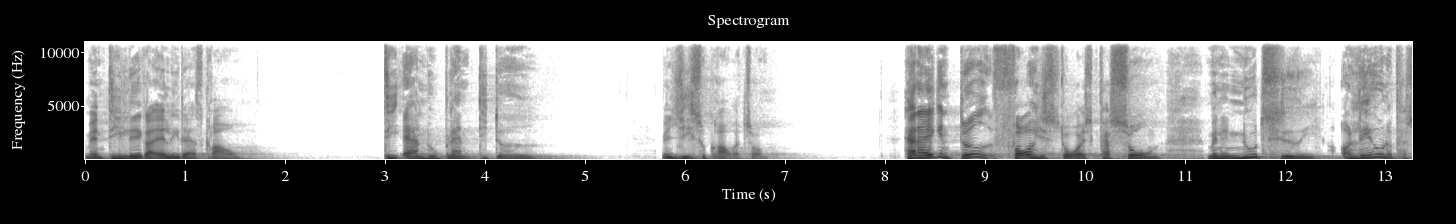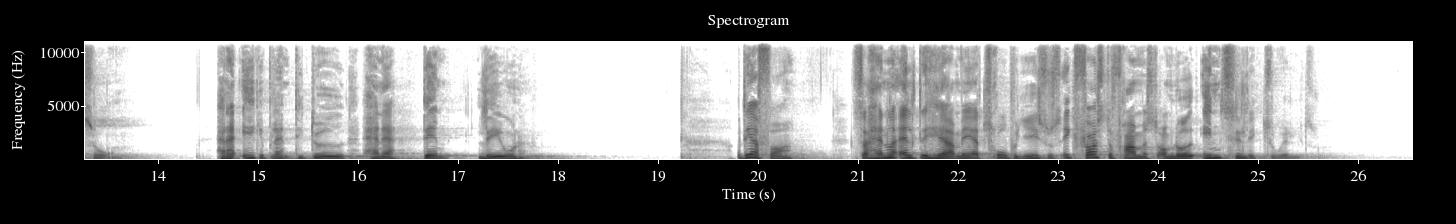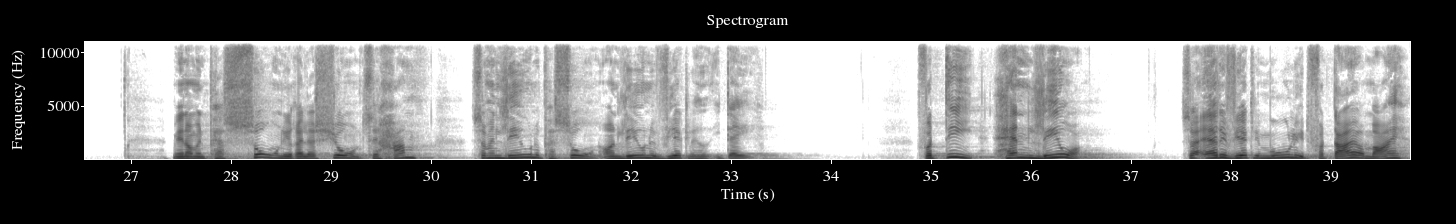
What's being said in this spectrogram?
Men de ligger alle i deres grave. De er nu blandt de døde. Men Jesu grav er tom. Han er ikke en død forhistorisk person, men en nutidig og levende person. Han er ikke blandt de døde, han er den levende. Og derfor så handler alt det her med at tro på Jesus ikke først og fremmest om noget intellektuelt, men om en personlig relation til ham som en levende person og en levende virkelighed i dag. Fordi han lever, så er det virkelig muligt for dig og mig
